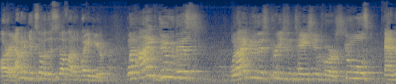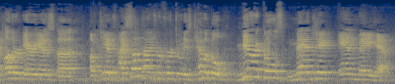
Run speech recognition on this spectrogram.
All right, I'm going to get some of this stuff out of the way here. When I do this, when I do this presentation for schools and other areas uh, of kids, I sometimes refer to it as chemical miracles, magic, and mayhem.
